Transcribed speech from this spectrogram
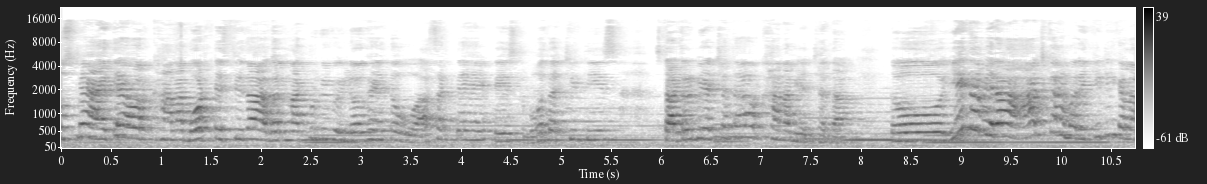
उसमें आए थे और खाना बहुत टेस्टी था। अगर नागपुर के कोई लोग हैं तो वो आ सकते हैं। टेस्ट बहुत अच्छी थी। स्टार्टर भी अच्छा था और खाना भी अच्छा था। तो ये था मेरा आज का हमारे किटी कला।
